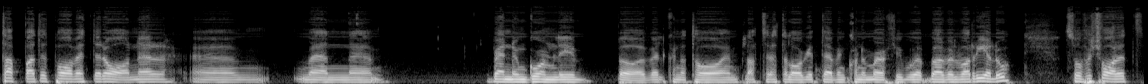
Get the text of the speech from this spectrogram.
tappat ett par veteraner. Um, men um, Brandon Gormley bör väl kunna ta en plats i detta laget. Även Conor Murphy bör väl vara redo. Så försvaret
